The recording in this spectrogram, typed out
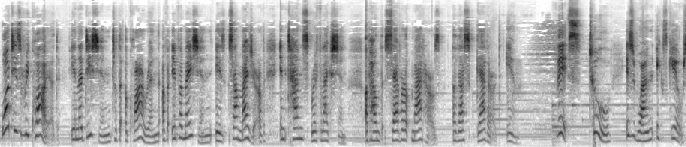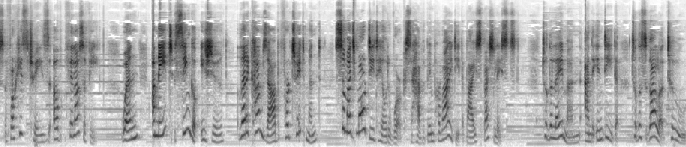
What is required, in addition to the acquiring of information, is some measure of intense reflection upon the several matters thus gathered in. This, too, is one excuse for histories of philosophy, when on each single issue that comes up for treatment, so much more detailed works have been provided by specialists. To the layman, and indeed to the scholar too,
